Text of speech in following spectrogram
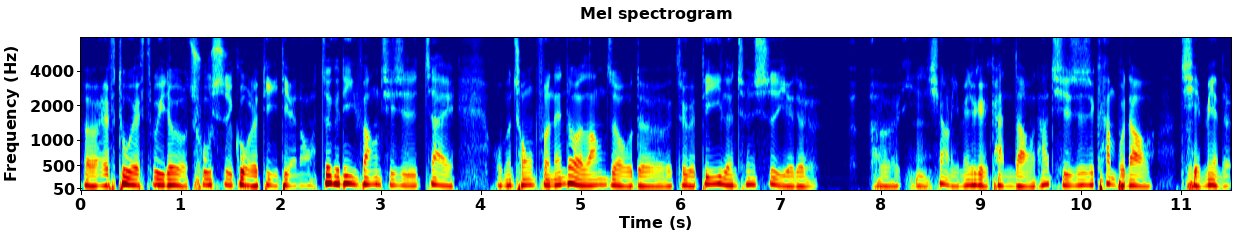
呃 F2 F3 都有出示过的地点哦，这个地方其实在我们从 Fernando Alonso 的这个第一人称视野的呃影像里面就可以看到，它其实是看不到前面的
